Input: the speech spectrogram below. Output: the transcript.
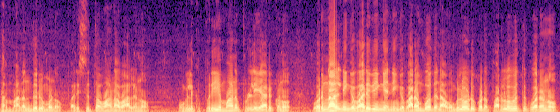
நான் மனம் திரும்பணும் பரிசுத்தமான வாழணும். உங்களுக்கு பிரியமான பிள்ளையாக இருக்கணும். ஒரு நாள் நீங்கள் வருவீங்க நீங்கள் வரும்போது நான் உங்களோடு கூட பரலோகத்துக்கு வரணும்.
